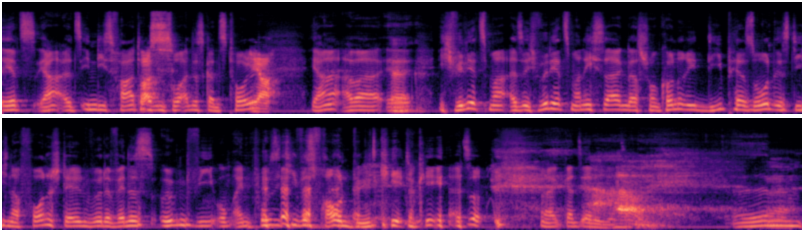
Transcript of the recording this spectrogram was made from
jetzt ja als Indies Vater Was? und so alles ganz toll. Ja. Ja, aber äh, äh, ich will jetzt mal, also ich würde jetzt mal nicht sagen, dass Sean Connery die Person ist, die ich nach vorne stellen würde, wenn es irgendwie um ein positives Frauenbild geht, okay? Also, ganz ehrlich jetzt. Ah. Ähm,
